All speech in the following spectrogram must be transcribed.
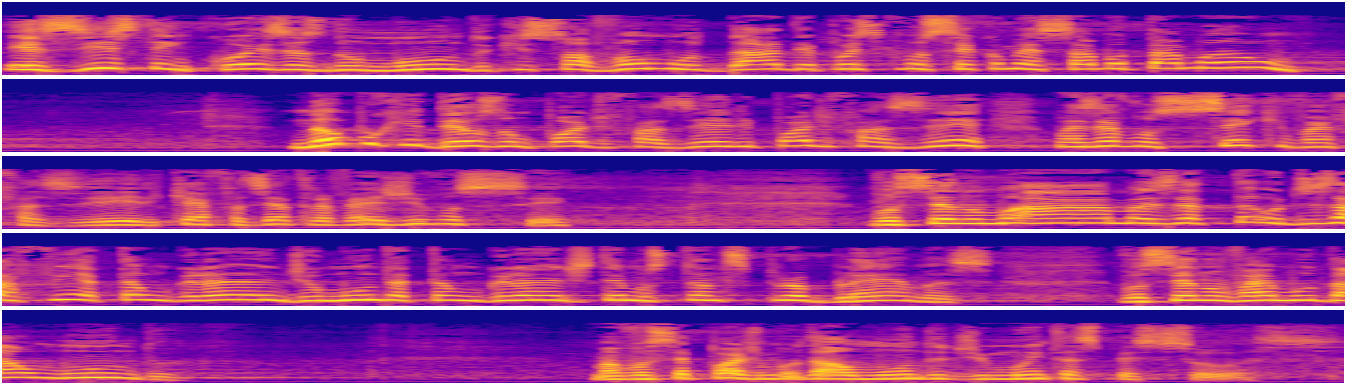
Existem coisas no mundo que só vão mudar depois que você começar a botar a mão. Não porque Deus não pode fazer, Ele pode fazer, mas é você que vai fazer, Ele quer fazer através de você. Você não, ah, mas é o desafio é tão grande, o mundo é tão grande, temos tantos problemas. Você não vai mudar o mundo, mas você pode mudar o mundo de muitas pessoas.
